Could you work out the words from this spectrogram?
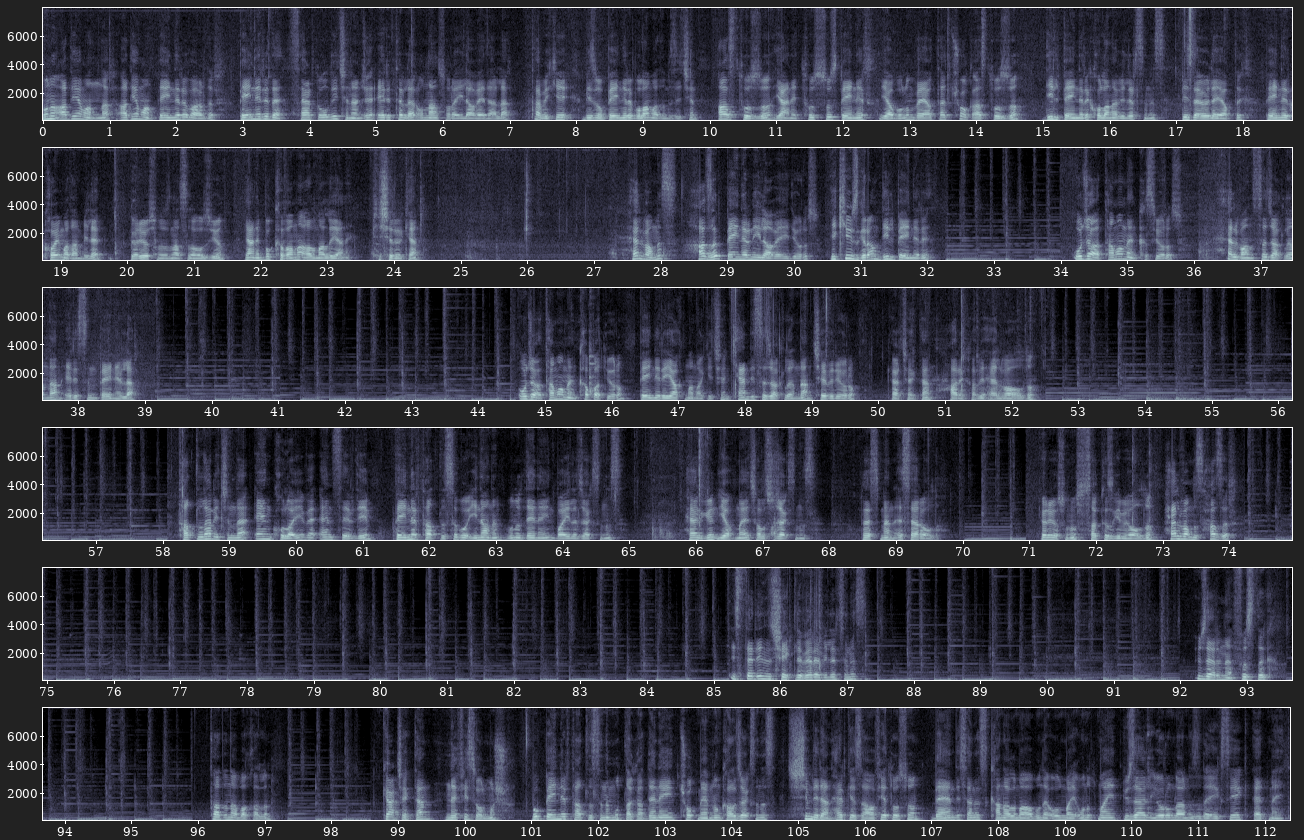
Bunu Adıyamanlılar, Adıyaman peyniri vardır. Peyniri de sert olduğu için önce eritirler, ondan sonra ilave ederler. Tabii ki biz o peyniri bulamadığımız için az tuzlu yani tuzsuz peynir ya bulun veyahut da çok az tuzlu dil peyniri kullanabilirsiniz. Biz de öyle yaptık. Peynir koymadan bile görüyorsunuz nasıl uzuyor. Yani bu kıvamı almalı yani pişirirken. Helvamız hazır. Peynirini ilave ediyoruz. 200 gram dil peyniri. Ocağı tamamen kısıyoruz. Helvanın sıcaklığından erisin peynirler. Ocağı tamamen kapatıyorum. Peyniri yakmamak için kendi sıcaklığından çeviriyorum. Gerçekten harika bir helva oldu. Tatlılar içinde en kolayı ve en sevdiğim peynir tatlısı bu. İnanın bunu deneyin bayılacaksınız. Her gün yapmaya çalışacaksınız. Resmen eser oldu. Görüyorsunuz sakız gibi oldu. Helvamız hazır. İstediğiniz şekli verebilirsiniz. Üzerine fıstık. Tadına bakalım. Gerçekten nefis olmuş. Bu peynir tatlısını mutlaka deneyin. Çok memnun kalacaksınız. Şimdiden herkese afiyet olsun. Beğendiyseniz kanalıma abone olmayı unutmayın. Güzel yorumlarınızı da eksik etmeyin.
